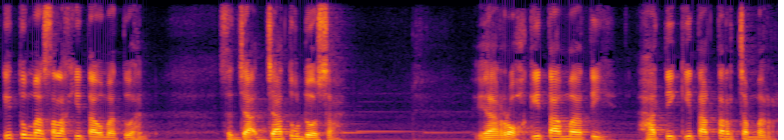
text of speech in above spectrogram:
Itu masalah kita umat Tuhan sejak jatuh dosa. Ya roh kita mati, hati kita tercemar.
